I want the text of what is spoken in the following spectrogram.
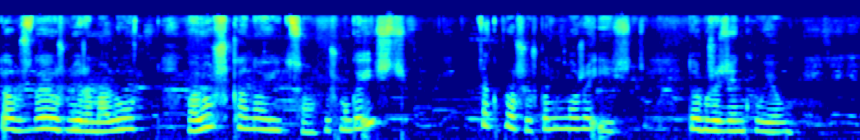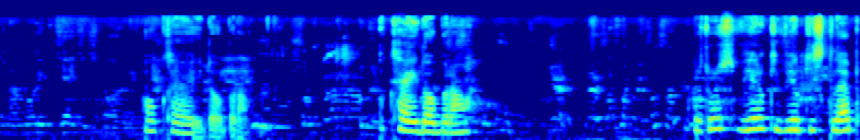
Dobrze, to już biorę malu maluszka, no i co? Już mogę iść? Tak, proszę, już pani może iść. Dobrze, dziękuję. Okej, dobra. Okej, dobra. Że tu jest wielki, wielki sklep.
